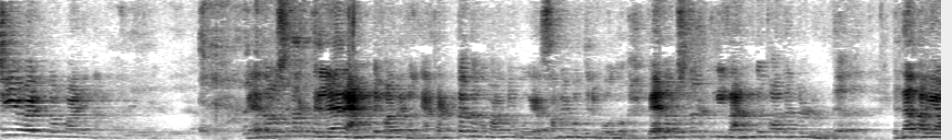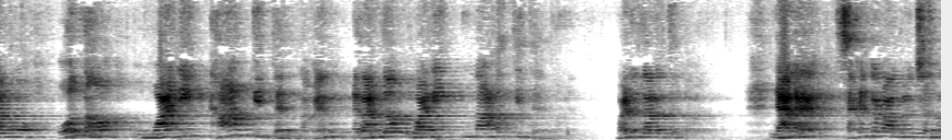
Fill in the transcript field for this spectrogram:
ജീവപര്യന്തം വഴി രണ്ട് പദങ്ങൾ. ഞാൻ പെട്ടെന്ന് പറഞ്ഞു പോകുക സമയം ഒത്തിരി പോകുന്നു. വേദപുസ്തകത്തിൽ രണ്ട് പദങ്ങളുണ്ട്. എന്താണെന്നറിയാമോ? ഒന്ന് വഴി കാട്ടിത്തരുന്നവൻ രണ്ട് വഴി നടത്തി തരുന്നവൻ വഴി നടത്തുന്നവൻ ഞാൻ സെക്കൻഡറാബിൽ ചെന്ന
